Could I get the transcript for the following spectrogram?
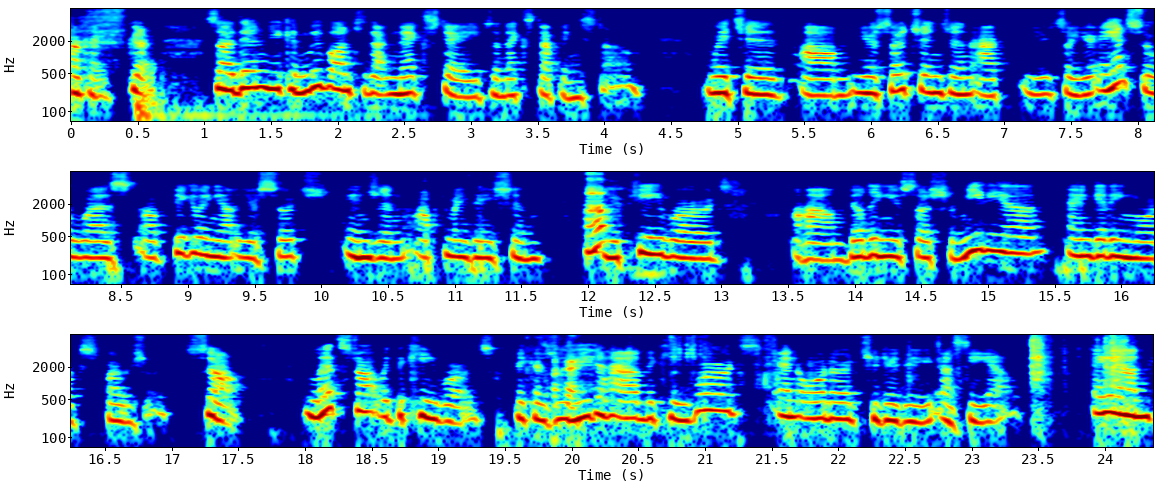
Okay, good. So then you can move on to that next stage, the next stepping stone, which is um, your search engine. Act, you, so your answer was uh, figuring out your search engine optimization, Uh-huh. your keywords, um, building your social media, and getting more exposure. So let's start with the keywords because you need to have the keywords in order to do the SEO and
